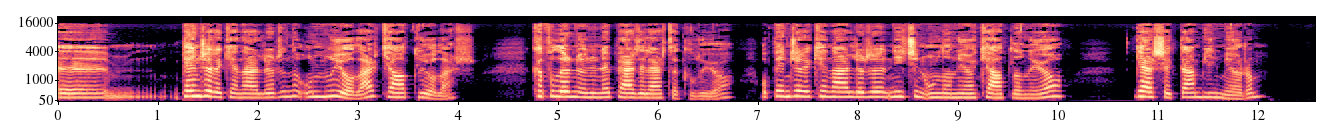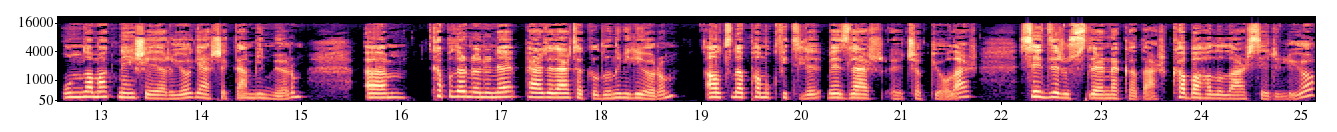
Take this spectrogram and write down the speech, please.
e, pencere kenarlarını unluyorlar, kağıtlıyorlar. Kapıların önüne perdeler takılıyor. O pencere kenarları niçin unlanıyor, kağıtlanıyor? Gerçekten bilmiyorum. Unlamak ne işe yarıyor gerçekten bilmiyorum. Kapıların önüne perdeler takıldığını biliyorum. Altına pamuk fitili bezler e, çakıyorlar. Sedir üstlerine kadar kaba halılar seriliyor.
